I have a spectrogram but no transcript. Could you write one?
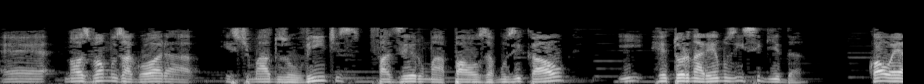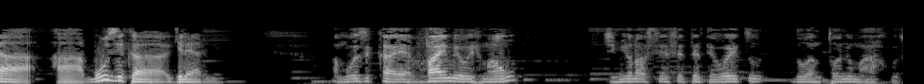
É, nós vamos agora, estimados ouvintes, fazer uma pausa musical e retornaremos em seguida. Qual é a, a música, Guilherme? A música é Vai Meu Irmão, de 1978, do Antônio Marcos.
